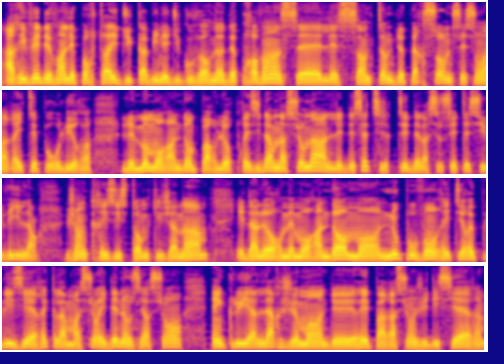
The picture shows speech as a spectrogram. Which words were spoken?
Arrivé devant les portails du cabinet du gouverneur de province, les centaines de personnes se sont arrêtées pour lire le mémorandum par leur président national de cette société de la société civile, Jean Chrysostome Kijana. Et dans leur mémorandum, nous pouvons retirer plusieurs réclamations et dénonciations incluant largement des réparations judiciaires,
